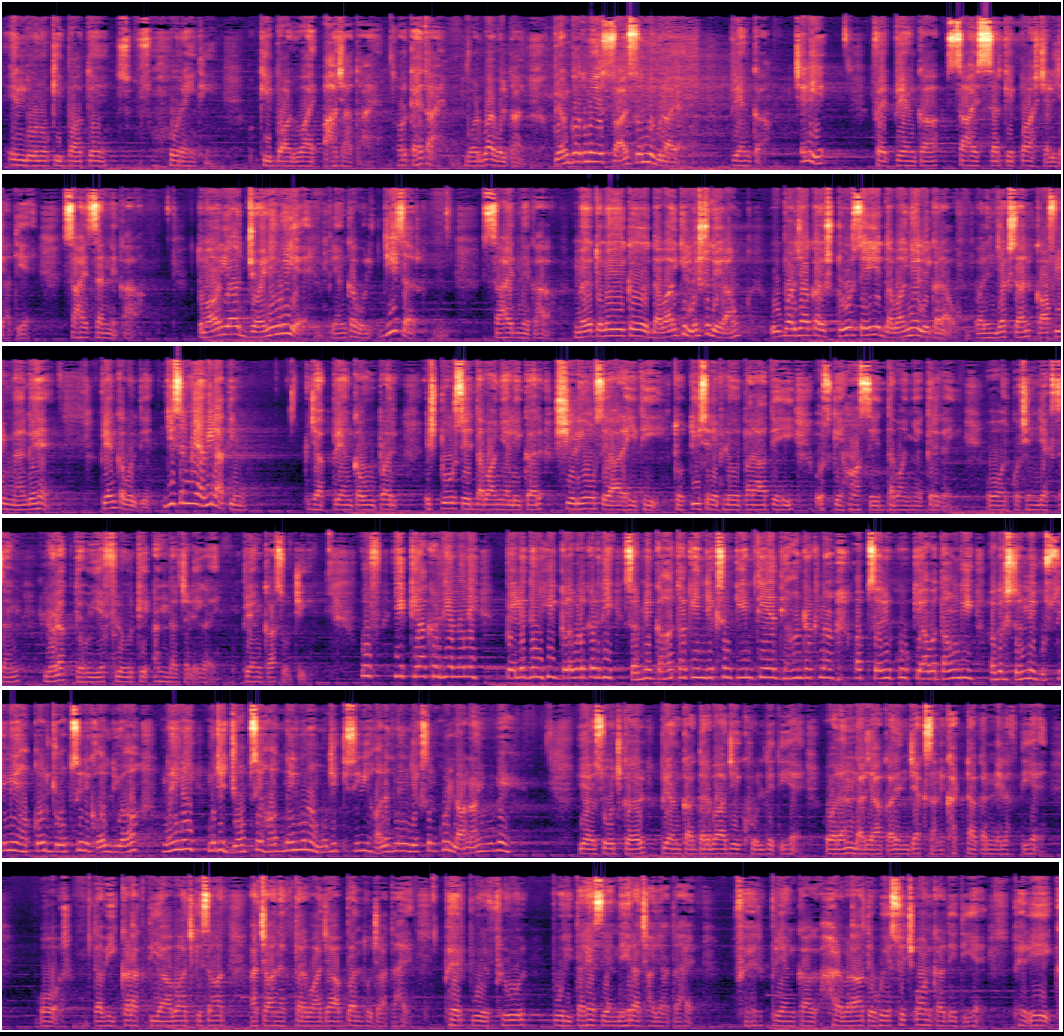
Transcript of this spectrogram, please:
इन दोनों की बातें हो रही थी कि बॉय आ जाता है और कहता है बॉय बोलता है, प्रियंका, तुम्हें साहिद सर ने बुलाया प्रियंका, चलिए। फिर प्रियंका साहिद सर के पास चली जाती है। साहिद सर ने कहा, तुम्हारी आज ज्वाइनिंग हुई है? प्रियंका बोली, जी सर। साहिद ने कहा मैं तुम्हें एक दवाई की लिस्ट दे रहा हूँ। ऊपर जाकर स्टोर से ये दवाइयाँ लेकर आओ। पर इंजेक्शन काफ़ी महँगे हैं। प्रियंका बोलती है, जी सर, मैं अभी लाती हूँ। जब प्रियंका ऊपर स्टोर से दवाइयाँ लेकर सीढ़ियों से आ रही थी तो तीसरे फ्लोर पर आते ही उसके हाथ से दवाइयाँ गिर गईं और कुछ इंजेक्शन लुढ़कते हुए फ्लोर के अंदर चले गए। प्रियंका सोची उफ, ये क्या कर दिया मैंने? पहले दिन ही गड़बड़ कर दी। सर ने कहा था कि इंजेक्शन कीमती है, ध्यान रखना। अब सर को क्या बताऊँगी? अगर सर ने गुस्से में आकर जॉब से निकाल दिया, नहीं नहीं, मुझे जॉब से हाथ नहीं धोना। मुझे किसी भी हालत में इंजेक्शन को लाना ही होगा। यह सोचकर प्रियंका दरवाजे खोल देती है और अंदर जाकर इंजेक्शन इकट्ठा करने लगती है। और तभी कड़कती आवाज़ के साथ अचानक दरवाज़ा बंद हो जाता है। फिर पूरे फ्लोर पूरी तरह से अंधेरा छा जाता है। फिर प्रियंका हड़बड़ाते हुए स्विच ऑन कर देती है। फिर एक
